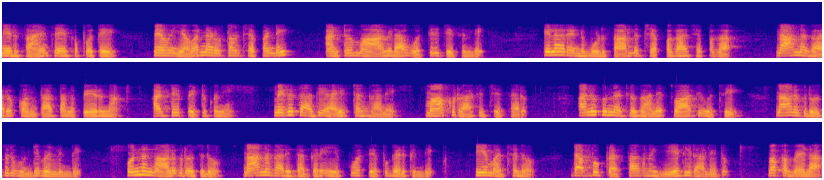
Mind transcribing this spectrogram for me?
మీరు సాయం చేయకపోతే మేము ఎవరిని అడుగుతాం చెప్పండి అంటూ మా ఆవిడ ఒత్తిడి చేసింది. ఇలా రెండు మూడు సార్లు చెప్పగా చెప్పగా నాన్నగారు కొంత తన పేరున అట్టే పెట్టుకుని మిగతాది అయిష్టంగానే మాకు రాసిచ్చేశారు. అనుకున్నట్లుగానే స్వాతి వచ్చి నాలుగు రోజులు ఉండి వెళ్ళింది. ఉన్న నాలుగు రోజులు నాన్నగారి దగ్గరే ఎక్కువసేపు గడిపింది. ఈ మధ్యలో డబ్బు ప్రస్తావన ఏదీ రాలేదు. ఒకవేళ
